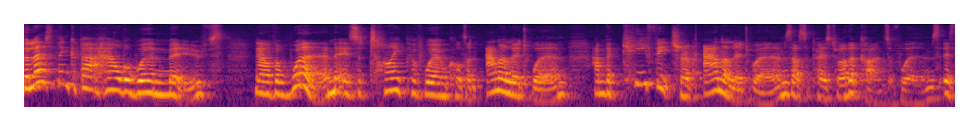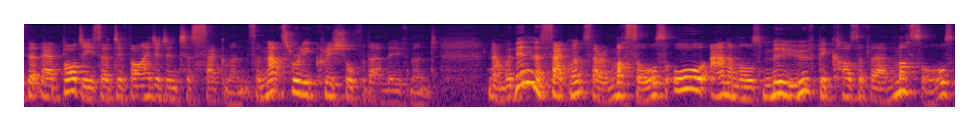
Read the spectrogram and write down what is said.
So let's think about how the worm moves. Now the worm is a type of worm called an annelid worm and the key feature of annelid worms as opposed to other kinds of worms is that their bodies are divided into segments and that's really crucial for their movement. Now within the segments there are muscles, all animals move because of their muscles.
